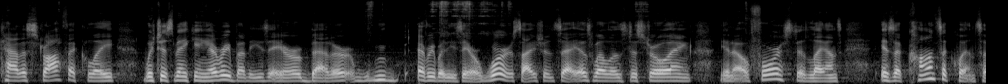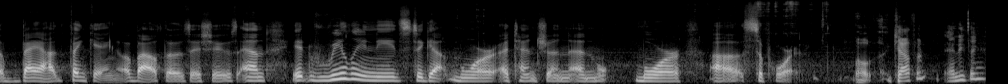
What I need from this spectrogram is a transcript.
catastrophically, which is making everybody's air better, everybody's air worse, I should say, as well as destroying you know forested lands. Is a consequence of bad thinking about those issues, and it really needs to get more attention and mo- more uh, support. Well, Catherine, anything?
